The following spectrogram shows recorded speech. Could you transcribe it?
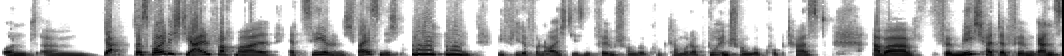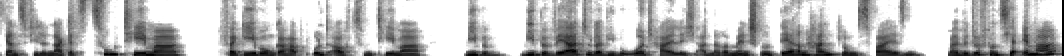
Und ähm, ja, das wollte ich dir einfach mal erzählen. Ich weiß nicht, wie viele von euch diesen Film schon geguckt haben oder ob du ihn schon geguckt hast. Aber für mich hat der Film ganz, ganz viele Nuggets zum Thema Vergebung gehabt und auch zum Thema wie, be wie bewerte oder wie beurteile ich andere Menschen und deren Handlungsweisen. Weil wir dürfen uns ja immer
